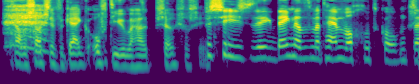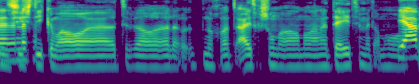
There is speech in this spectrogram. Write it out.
Gaan we straks even kijken of die überhaupt op socials is. precies. Ik denk dat het met hem wel goed komt. Eh, is hij dat- stiekem al, eh, terwijl eh, het nog wat uitgezonden allemaal aan het daten met allemaal ja,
